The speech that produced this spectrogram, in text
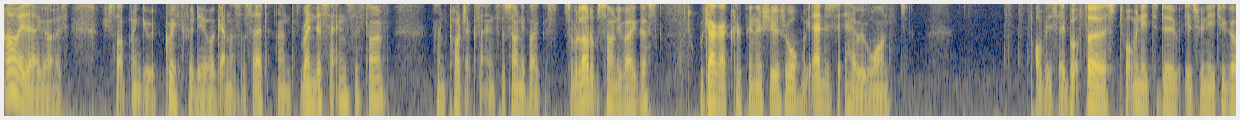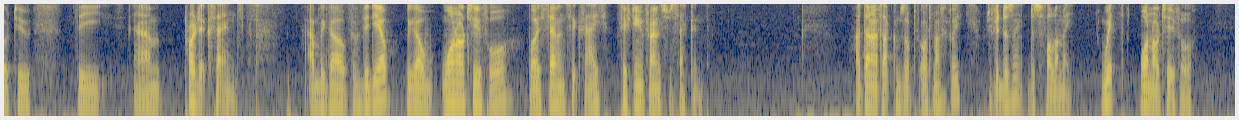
Oh hey there guys, just thought I'd bring you a quick video again as I said, and render settings this time, and project settings for Sony Vegas. So we load up Sony Vegas, we drag our clip in as usual, we edit it how we want, obviously, but first what we need to do is we need to go to the um, project settings, and we go for video, we go 1024 by 768, 15 frames per second. I don't know if that comes up automatically, but if it doesn't, just follow me. Width 1024.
